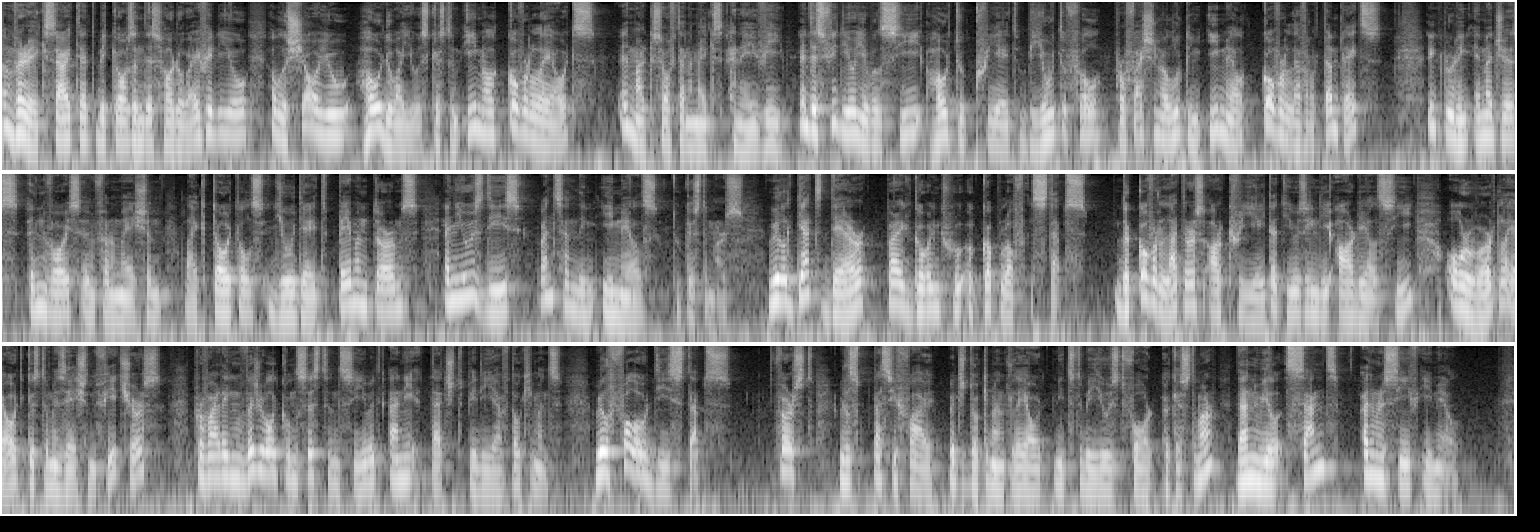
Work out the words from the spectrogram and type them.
I'm very excited because in this How Do I video I will show you how do I use custom email cover layouts in Microsoft Dynamics NAV. In this video you will see how to create beautiful professional looking email cover letter templates including images, invoice information like totals, due date, payment terms and use these when sending emails to customers. We'll get there by going through a couple of steps. The cover letters are created using the RDLC or word layout customization features, providing visual consistency with any attached PDF document. We'll follow these steps. First, we'll specify which document layout needs to be used for a customer. Then we'll send and receive email.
